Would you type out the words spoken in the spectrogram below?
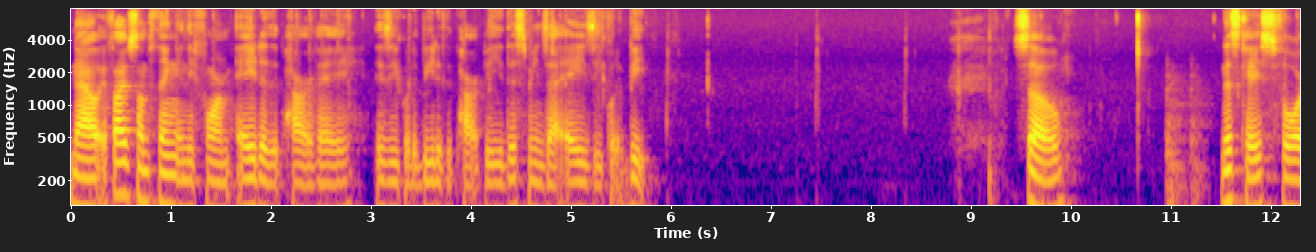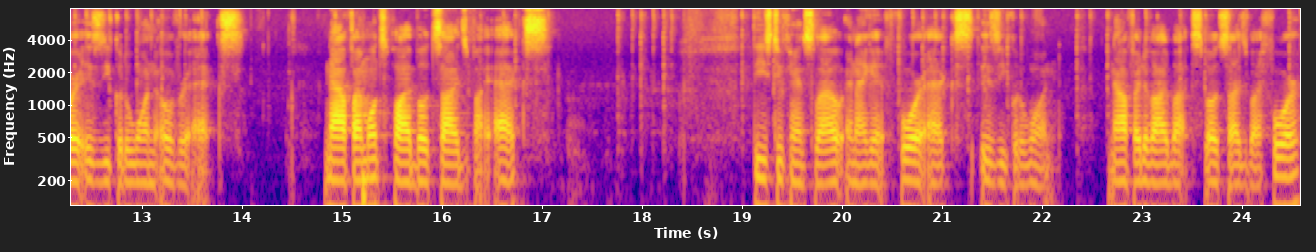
Now, if I have something in the form a to the power of a is equal to b to the power of b, this means that a is equal to b. So, in this case, 4 is equal to 1 over x. Now, if I multiply both sides by x, these two cancel out, and I get 4x is equal to 1. Now, if I divide by, both sides by 4,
